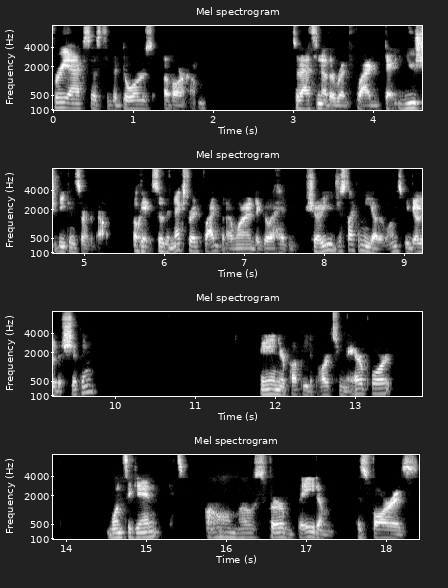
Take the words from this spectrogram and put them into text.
Free access to the doors of our home. So that's another red flag that you should be concerned about. Okay, so the next red flag that I wanted to go ahead and show you, just like in the other ones, we go to the shipping and your puppy departs from the airport. Once again, it's almost verbatim as far as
